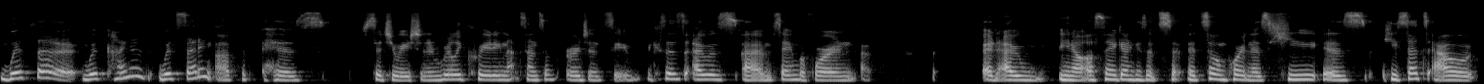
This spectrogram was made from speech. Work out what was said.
With the with kind of with setting up his situation and really creating that sense of urgency, because as I was um, saying before, and and I, you know, I'll say again because it's it's so important. Is he is he sets out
